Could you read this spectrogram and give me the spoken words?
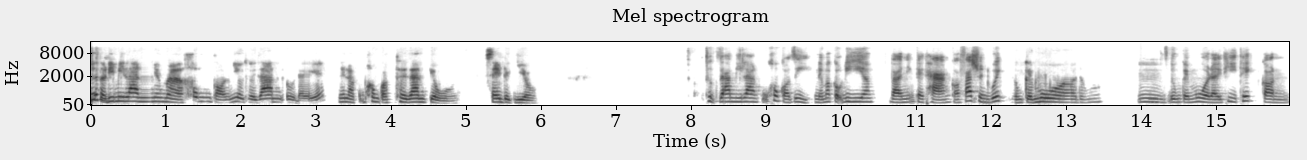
trước tớ đi Milan nhưng mà không có nhiều thời gian ở đấy ấy, nên là cũng không có thời gian kiểu xem được nhiều. Thực ra Milan cũng không có gì. Nếu mà cậu đi ờ, vào những cái tháng có Fashion Week. Đúng cái mùa đúng không? Ừ, ừ, đúng cái mùa đấy thì thích. Còn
